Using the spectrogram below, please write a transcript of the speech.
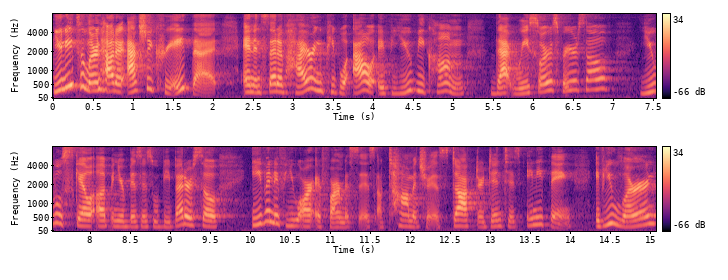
you need to learn how to actually create that. And instead of hiring people out, if you become that resource for yourself, you will scale up and your business will be better. So even if you are a pharmacist, optometrist, doctor, dentist, anything, if you learn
